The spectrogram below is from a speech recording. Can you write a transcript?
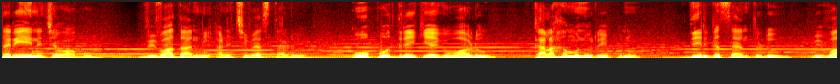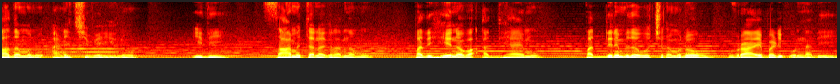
సరి అయిన జవాబు. వివాదాన్ని అణిచివేస్తాడు. కోపోద్రేకి అగువాడు కలహమును రేపును దీర్ఘశాంతుడు వివాదమును అణిచివేయును. ఇది సామెతల గ్రంథము పదిహేనవ అధ్యాయము పద్దెనిమిదవ వచనములో వ్రాయబడి ఉన్నది.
